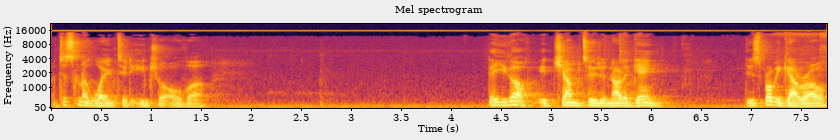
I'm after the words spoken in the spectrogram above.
I'm just gonna wait until the intro over. There you go, it jumped to another game. This is probably Garou.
